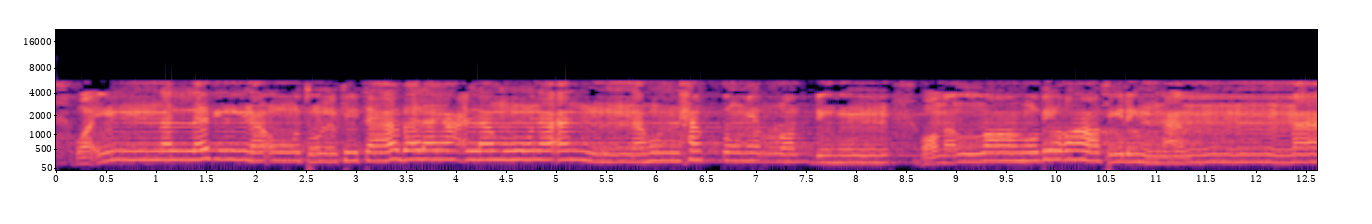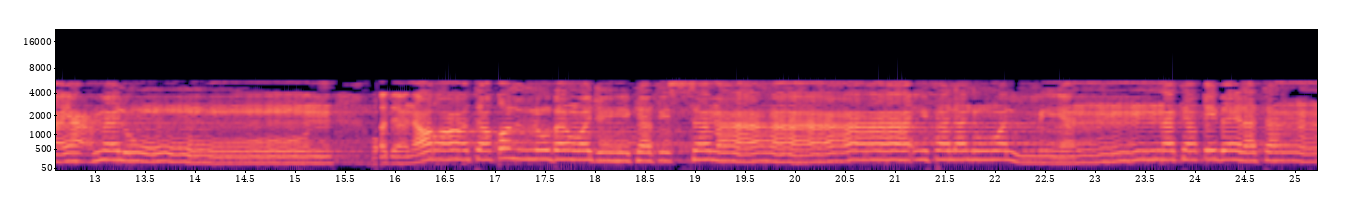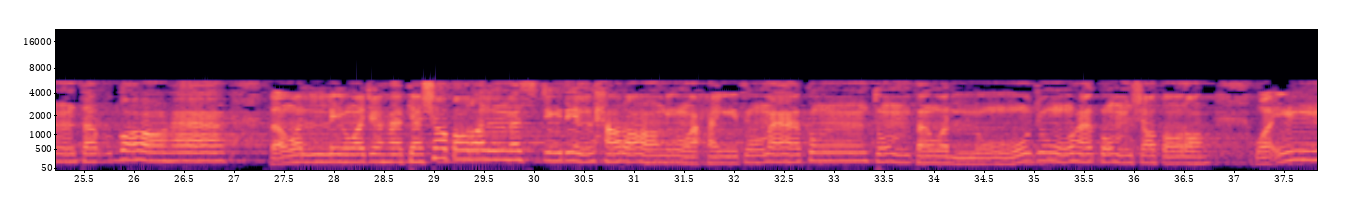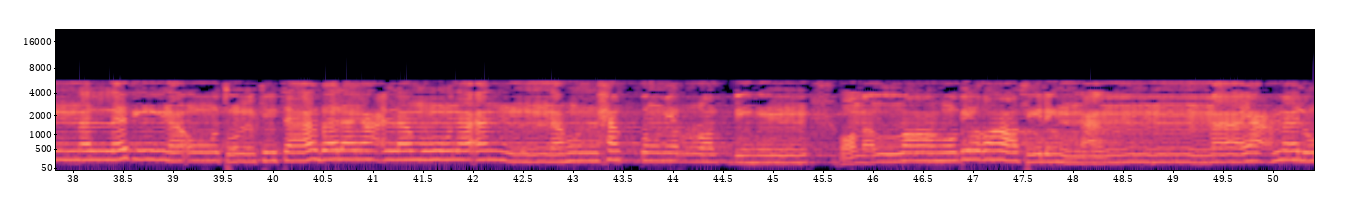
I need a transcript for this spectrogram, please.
وَإِنَّ الَّذِينَ أُوتُوا الْكِتَابَ لَيَعْلَمُونَ أَنَّهُ الْحَقُّ مِنْ رَبِّهِمْ وَمَا اللَّهُ بِغَافِلٍ عَمَّا يَعْمَلُونَ قَدْ نَرَى تَقَلُّبَ وَجْهِكَ فِي السَّمَاءِ فَلَنُوَلِّيَنَّكَ قِبْلَةً تَرْضَاهَا فول وجهك شطر المسجد الحرام وحيث ما كنتم فولوا وجوهكم شطره وَإِنَّ الَّذِينَ أُوتُوا الْكِتَابَ لَيَعْلَمُونَ أَنَّهُ الْحَقُّ مِنْ رَبِّهِمْ وَمَا اللَّهُ بِغَافِلٍ عَمَّا يَعْمَلُونَ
